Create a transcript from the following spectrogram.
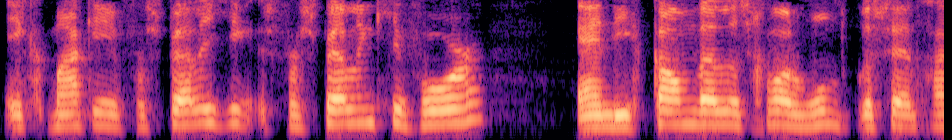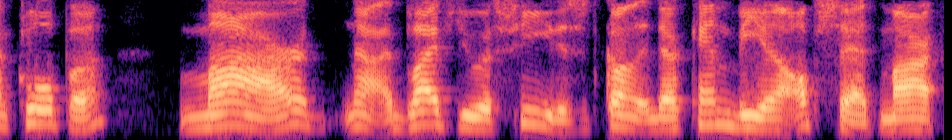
ik maak hier een voorspellingje, voorspellingje voor. En die kan wel eens gewoon 100% gaan kloppen. Maar, nou, het blijft UFC. Dus het kan, there can be an upset. Maar,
